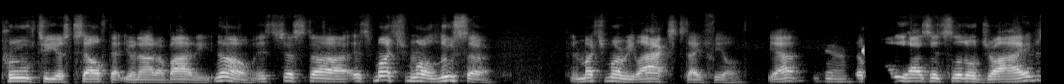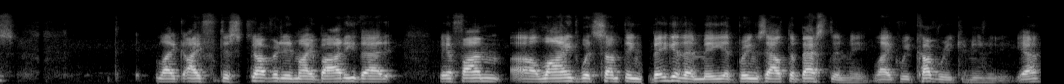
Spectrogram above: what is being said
prove to yourself that you're not a body. No, it's just uh, it's much more looser and much more relaxed. I feel Yeah. Yeah. Body has its little drives. Like I've discovered in my body that if I'm aligned with something bigger than me, it brings out the best in me, like recovery community. Yeah.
